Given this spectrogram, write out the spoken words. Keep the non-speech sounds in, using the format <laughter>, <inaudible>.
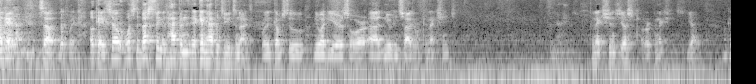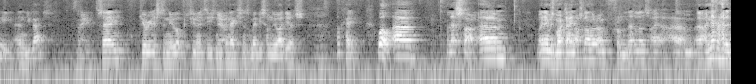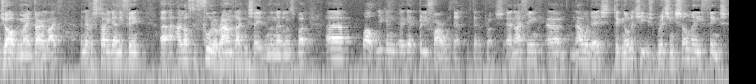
okay, so that way. Okay, so what's the best thing that happen uh, can happen to you tonight when it comes to new ideas or uh, new insights or connections? Connections, yes, other connections. Yeah. Okay, and you guys? Same. Same. Curious to new opportunities, new Yeah. connections, maybe some new ideas. Okay. Well, um, let's start. Um, my name is Martijn Aslander. I'm from the Netherlands. I, I, I'm, uh, I never had a job in my entire life. I never studied anything. Uh, I, love to fool around, like we say it in the Netherlands. But uh, well, you can uh, get pretty far with that with that approach. And I think um, nowadays technology is bridging so many things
